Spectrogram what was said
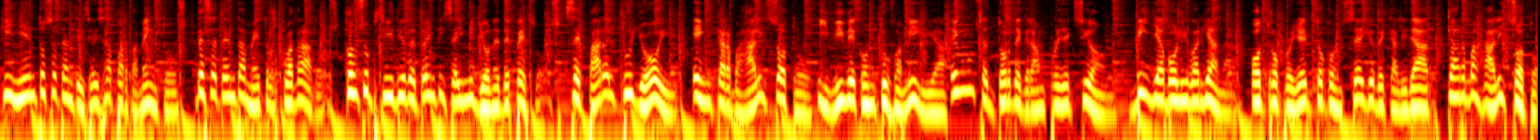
576 apartamentos de 70 metros cuadrados, con subsidio de 36 millones de pesos. Separa el tuyo hoy en Carvajal y Soto y vive con tu familia en un sector de gran proyección. Villa Bolivariana, otro proyecto con sello de calidad Carvajal y Soto.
